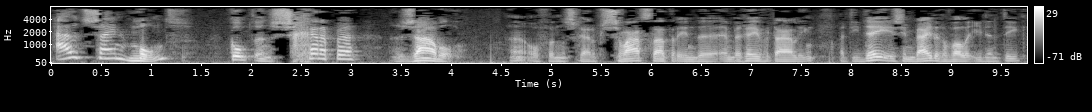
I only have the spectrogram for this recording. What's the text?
uit zijn mond komt een scherpe zabel. Of een scherp zwaard staat er in de MBG-vertaling. Het idee is in beide gevallen identiek.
